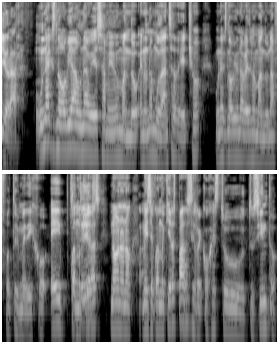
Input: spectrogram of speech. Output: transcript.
llorar. Una exnovia una vez a mí me mandó, en una mudanza de hecho, una exnovia una vez me mandó una foto y me dijo, hey, cuando quieras, no, no, no, me dice, cuando quieras pasas y recoges tu, tu cinto.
